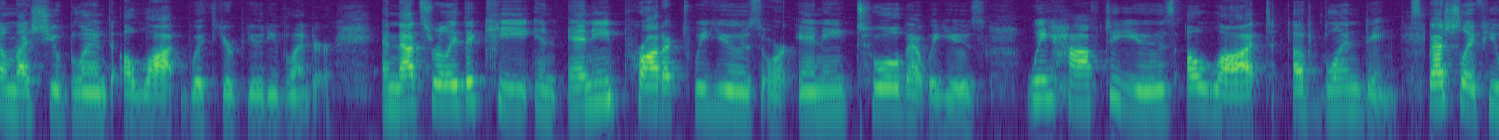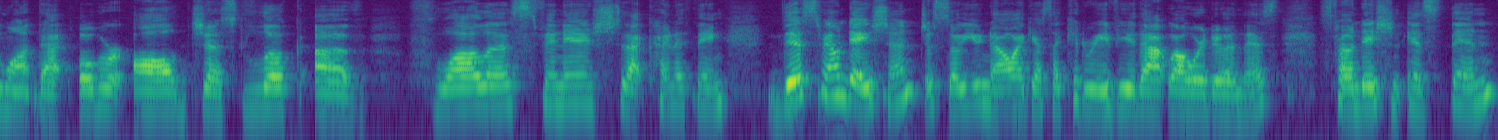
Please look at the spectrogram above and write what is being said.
unless you blend a lot with your beauty blender. And that's really the key in any product we use or any tool that we use. We have to use a lot of blending, especially if you want that overall just look of flawless finish that kind of thing. This foundation just so you know i guess i could review that while we're doing this this foundation is thin.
